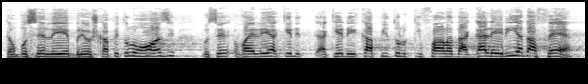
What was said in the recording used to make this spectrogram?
Então você lê Hebreus capítulo 11, você vai ler aquele, aquele capítulo que fala da galeria da fé.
